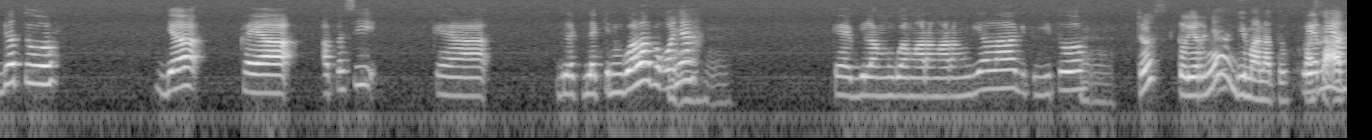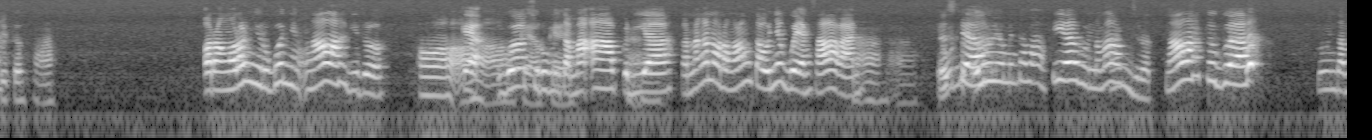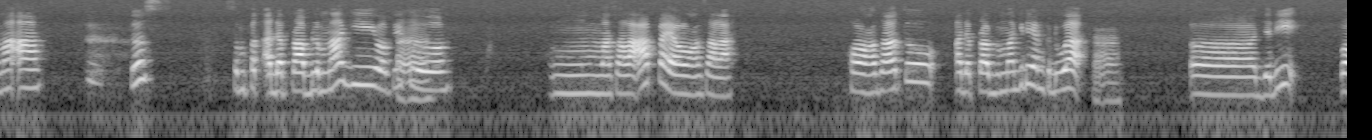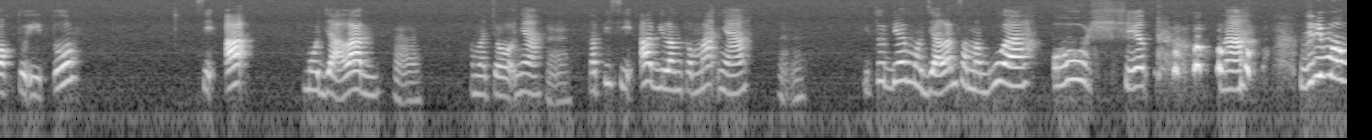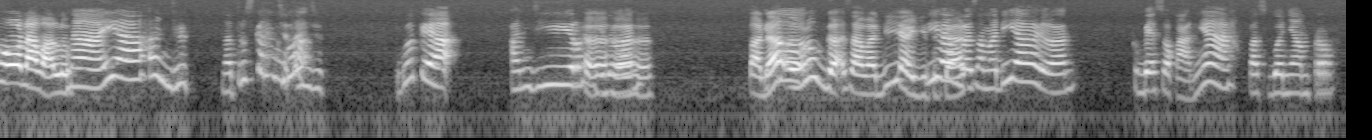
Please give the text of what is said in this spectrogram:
udah tuh dia kayak apa sih kayak jelek jelekin gue lah pokoknya Heeh, heeh. kayak bilang gue ngarang-ngarang dia lah gitu-gitu Heeh. Terus clearnya gimana tuh pas Clearnya? saat itu? Orang-orang nyuruh gue ngalah gitu loh Oh, kayak heeh, gue oke, suruh oke. minta maaf ke dia karena kan orang-orang taunya gue yang salah kan. Ya Terus udah. lu yang minta maaf. iya gue minta maaf Anjrot. ngalah tuh gue gue minta maaf terus sempet ada problem lagi waktu itu Hmm, masalah apa ya kalau nggak salah kalau nggak salah tuh ada problem lagi deh yang kedua Heeh. Eh, jadi waktu itu si A mau jalan Heeh. sama cowoknya Heeh. tapi si A bilang ke emaknya Heeh. Itu dia mau jalan sama gua Oh shit. nah Jadi bawa-bawa nama lu. nah iya Anjir. nah terus kan Anjir, gua anjir. gua kayak anjir gitu kan Padahal Itu- lu gak sama dia gitu iya kan. gua sama dia gitu kan kebesokannya pas gua nyamper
